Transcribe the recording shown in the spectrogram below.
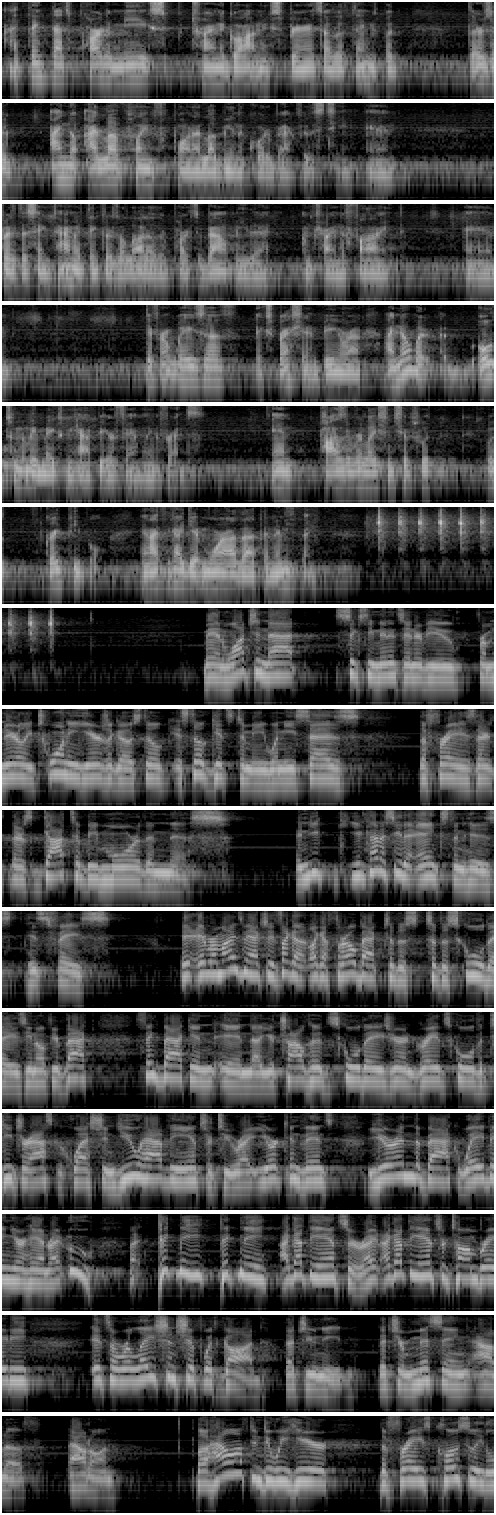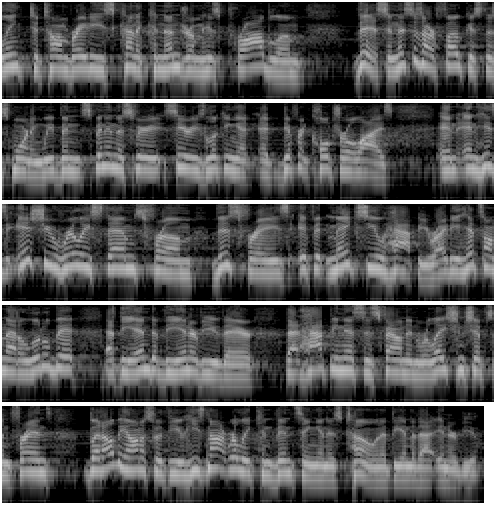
I think that's part of me trying to go out and experience other things. But there's a, I know, I love playing football and I love being the quarterback for this team. And, but at the same time, I think there's a lot of other parts about me that I'm trying to find and different ways of expression, being around. I know what ultimately makes me happy are family and friends and positive relationships with, with great people. And I think I get more out of that than anything. Man, watching that 60 Minutes interview from nearly 20 years ago still it still gets to me when he says the phrase there, there's got to be more than this. And you you kind of see the angst in his his face. It, it, reminds me actually it's like a like a throwback to the to the school days, you know, if you're back think back in in uh, your childhood school days, you're in grade school, the teacher asks a question, you have the answer to, right? You're convinced, you're in the back waving your hand, right? Ooh, Pick me, pick me. I got the answer, right? I got the answer, Tom Brady. It's a relationship with God that you need, that you're missing out of, out on. But how often do we hear the phrase closely linked to Tom Brady's kind of conundrum, his problem? This, and this is our focus this morning. We've been spending this series looking at, at different cultural lies. And, and his issue really stems from this phrase, if it makes you happy, right? He hits on that a little bit at the end of the interview there, that happiness is found in relationships and friends. But I'll be honest with you, he's not really convincing in his tone at the end of that interview.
